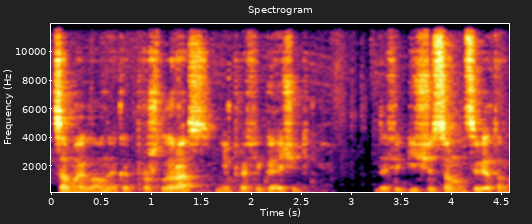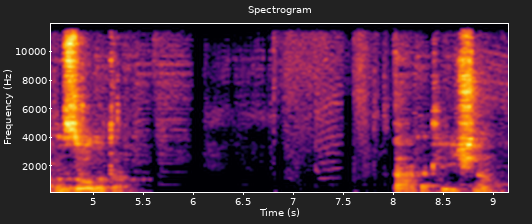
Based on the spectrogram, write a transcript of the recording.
Самое главное, как в прошлый раз, не профигачить дофигища самоцвета золота. Так, отлично. А,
